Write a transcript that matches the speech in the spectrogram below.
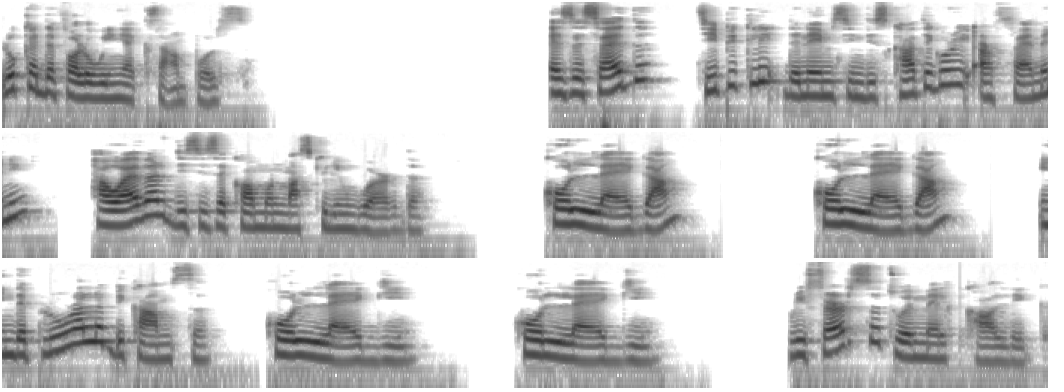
Look at the following examples. As I said, typically the names in this category are feminine, however this is a common masculine word. Collega, collega, in the plural becomes colleghi, colleghi, refers to a male colleague.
